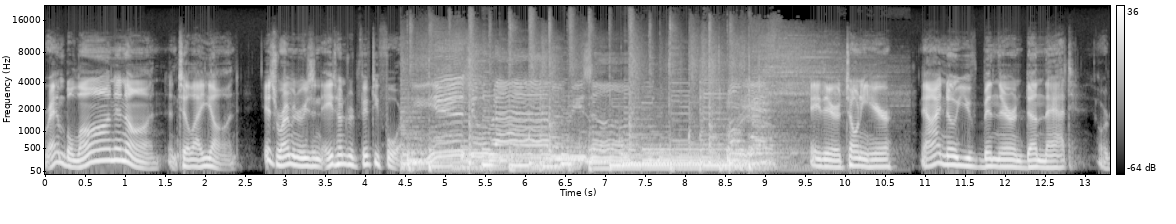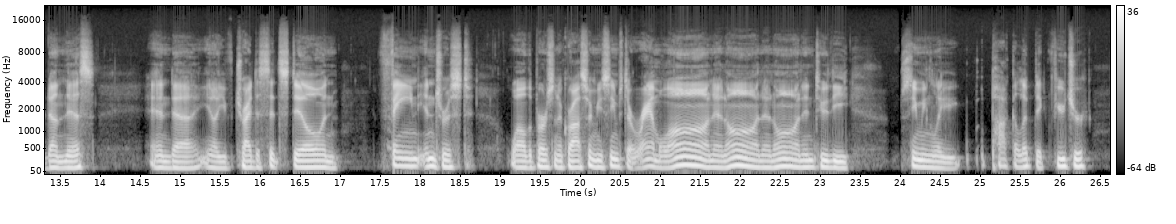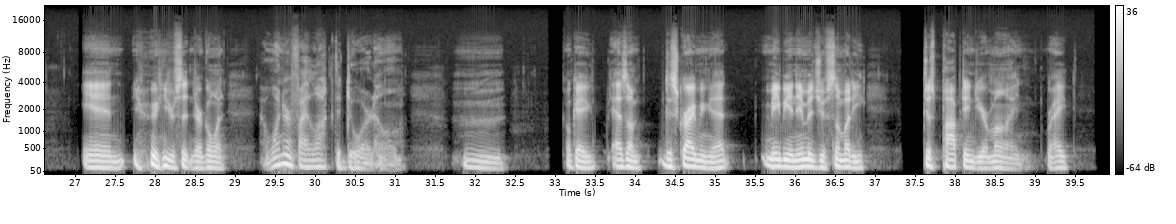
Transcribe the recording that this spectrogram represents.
Ramble on and on until I yawn. It's Rhyme and Reason 854. Here's your rhyme and reason. Oh yeah. Hey there, Tony here. Now, I know you've been there and done that or done this, and uh, you know, you've tried to sit still and feign interest while the person across from you seems to ramble on and on and on into the seemingly apocalyptic future. And you're sitting there going, I wonder if I locked the door at home. Hmm. Okay, as I'm describing that, maybe an image of somebody just popped into your mind, right?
